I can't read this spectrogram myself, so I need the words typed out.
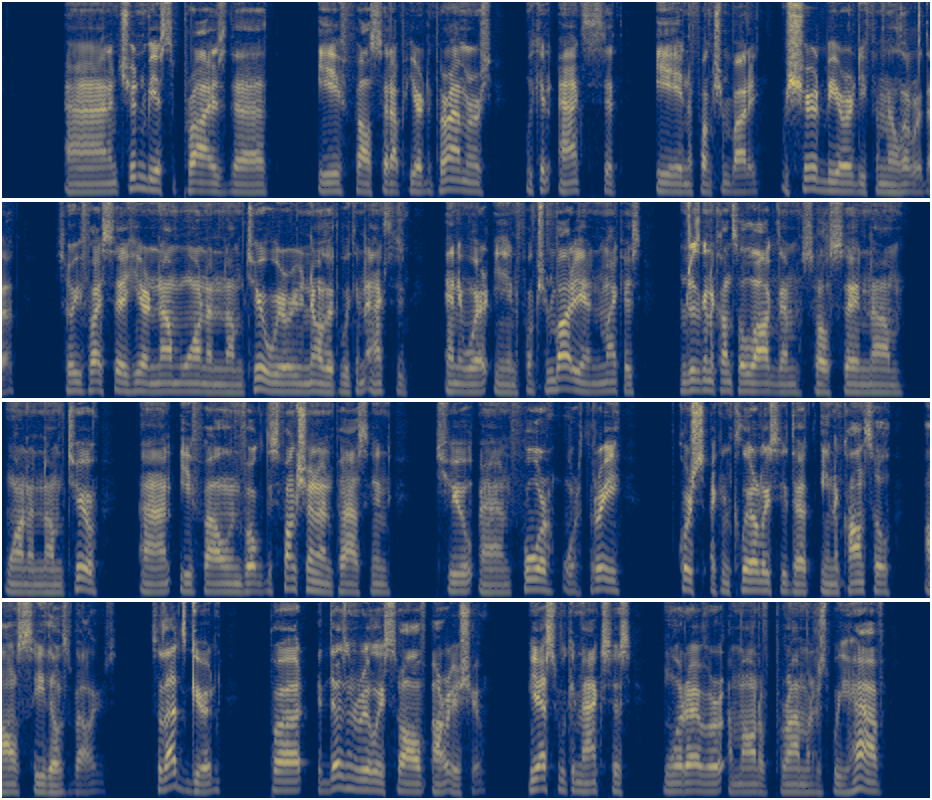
and it shouldn't be a surprise that if I'll set up here the parameters, we can access it in a function body. We should be already familiar with that. So if I say here num1 and num2, we already know that we can access it anywhere in function body. And in my case, I'm just going to console log them. So I'll say num1 and num2. And if I'll invoke this function and pass in 2 and 4 or 3, of course, I can clearly see that in a console, I'll see those values. So that's good but it doesn't really solve our issue. Yes, we can access whatever amount of parameters we have,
